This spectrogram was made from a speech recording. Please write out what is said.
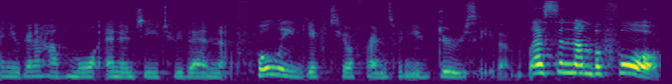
and you're gonna have more energy to then fully give to your friends when you do see them. Lesson number four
